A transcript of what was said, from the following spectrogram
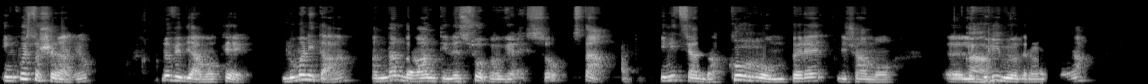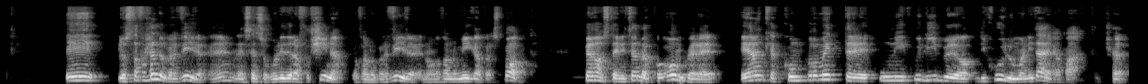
in questo scenario noi vediamo che l'umanità, andando avanti nel suo progresso, sta iniziando a corrompere, diciamo, eh, ah. l'equilibrio ah. della e lo sta facendo per vivere, eh? nel senso quelli della fucina lo fanno per vivere, non lo fanno mica per sport però sta iniziando a corrompere e anche a compromettere un equilibrio di cui l'umanità era parte, cioè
